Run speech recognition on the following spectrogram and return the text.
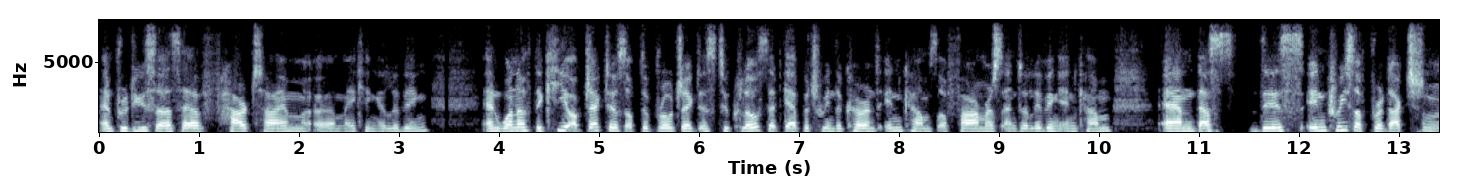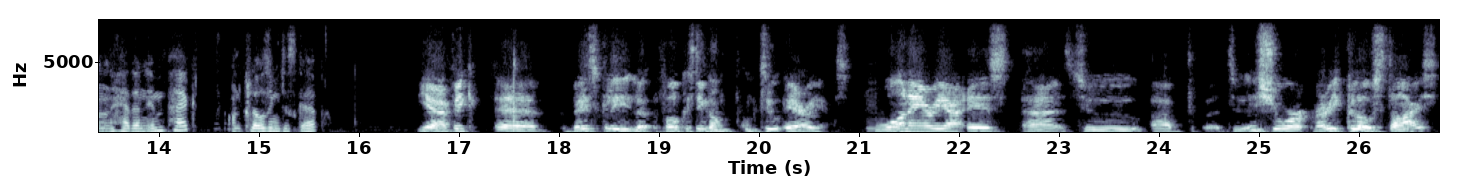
and producers have hard time uh, making a living. And one of the key objectives of the project is to close that gap between the current incomes of farmers and the living income. And does this increase of production had an impact on closing this gap? Yeah, I think uh, basically look, focusing on, on two areas. One area is uh, to uh, to ensure very close ties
